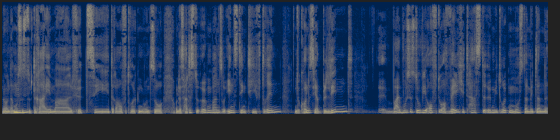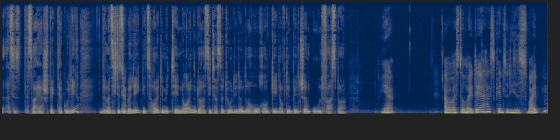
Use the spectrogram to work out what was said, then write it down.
Ne? Und da musstest mhm. du dreimal für C draufdrücken und so. Und das hattest du irgendwann so instinktiv drin. Und du konntest ja blind weil wusstest du, wie oft du auf welche Taste irgendwie drücken musst, damit dann, also das war ja spektakulär. Wenn man sich das ja. überlegt, jetzt heute mit T9 und du hast die Tastatur, die dann so hoch geht auf dem Bildschirm, unfassbar. Ja. Aber was du heute ja hast, kennst du dieses Swipen?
